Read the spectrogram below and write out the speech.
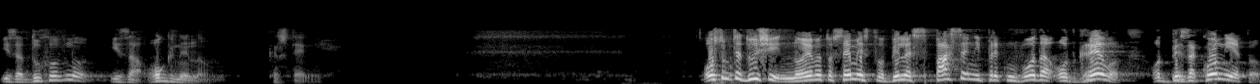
и за духовно, и за огнено крштение. Осумте души, Ноевото семејство, биле спасени преку вода од гревот, од беззаконието.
